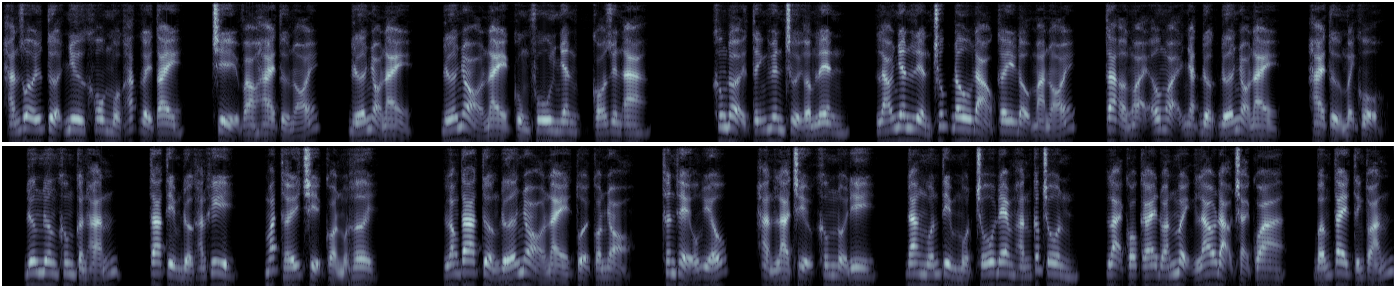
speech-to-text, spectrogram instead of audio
hắn rôi tựa như khô một hắc gầy tay, chỉ vào hai tử nói, đứa nhỏ này, đứa nhỏ này cùng phu nhân có duyên A. Không đợi tĩnh huyên chửi ầm lên, lão nhân liền trúc đâu đảo cây đậu mà nói, ta ở ngoại âu ngoại nhặt được đứa nhỏ này, hai tử mệnh khổ, đương nương không cần hắn, ta tìm được hắn khi, mắt thấy chỉ còn một hơi. Long ta tưởng đứa nhỏ này tuổi còn nhỏ, thân thể ốm yếu, hẳn là chịu không nổi đi, đang muốn tìm một chỗ đem hắn cấp chôn, lại có cái đoán mệnh lao đạo trải qua, bấm tay tính toán,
